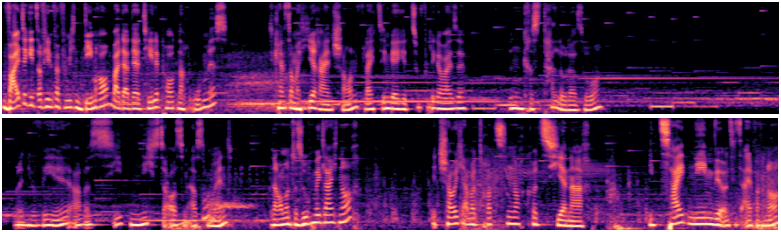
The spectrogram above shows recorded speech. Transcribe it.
weiter geht es auf jeden Fall für mich in dem Raum, weil da der Teleport nach oben ist. Ich kann jetzt noch mal hier reinschauen. Vielleicht sehen wir hier zufälligerweise irgendeinen Kristall oder so. Oder ein Juwel, aber es sieht nicht so aus im ersten Moment. Den Raum untersuchen wir gleich noch. Jetzt schaue ich aber trotzdem noch kurz hier nach. Die Zeit nehmen wir uns jetzt einfach noch,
